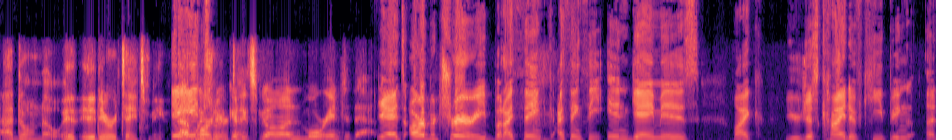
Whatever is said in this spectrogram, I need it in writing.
I don't know. It, it irritates me. It- that it- part we could have irritates me. gone more into that. Yeah, it's arbitrary, but I think I think the end game is like you're just kind of keeping an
